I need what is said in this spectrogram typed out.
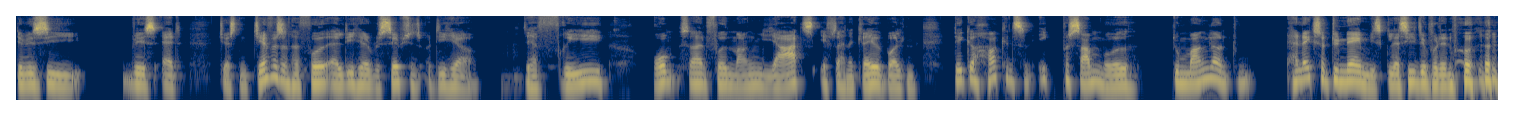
Det vil sige, hvis at Justin Jefferson havde fået alle de her receptions og de her, det her frie rum, så har han fået mange yards, efter han har grebet bolden. Det gør Hawkinson ikke på samme måde. Du mangler, du, han er ikke så dynamisk, lad os sige det på den måde.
